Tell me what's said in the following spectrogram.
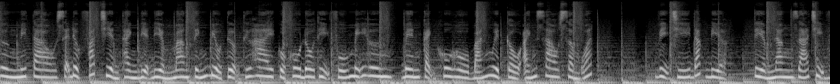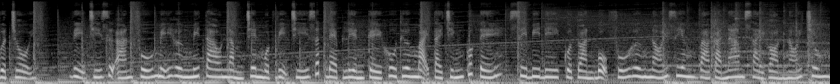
Hưng Mỹ Tao sẽ được phát triển thành địa điểm mang tính biểu tượng thứ hai của khu đô thị Phú Mỹ Hưng bên cạnh khu hồ bán nguyệt cầu ánh sao sầm uất. Vị trí đắc địa, tiềm năng giá trị vượt trội. Vị trí dự án Phú Mỹ Hưng Mỹ Tao nằm trên một vị trí rất đẹp liền kề khu thương mại tài chính quốc tế CBD của toàn bộ Phú Hưng nói riêng và cả Nam Sài Gòn nói chung.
